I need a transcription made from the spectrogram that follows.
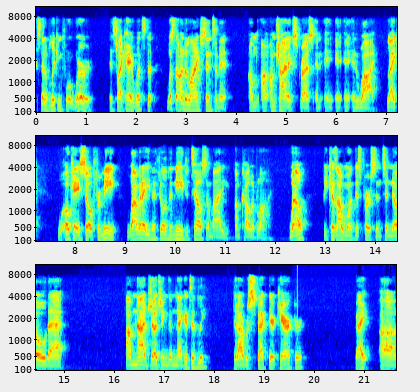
instead of looking for a word, it's like, hey, what's the what's the underlying sentiment I'm I'm trying to express and and, and why. Like, okay, so for me, why would I even feel the need to tell somebody I'm colorblind? Well, because I want this person to know that I'm not judging them negatively, that I respect their character, right? Uh,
